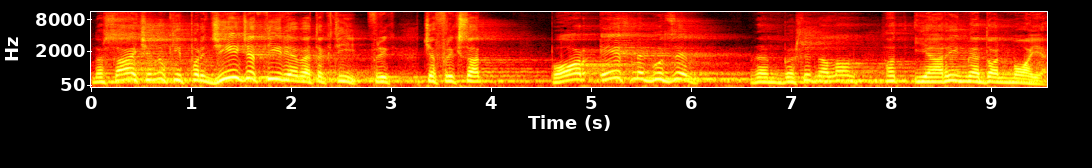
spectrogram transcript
Ndërsa ai që nuk i përgjigjet thirrjeve të këtij frik, që frikson, por ec me guxim dhe mbështetet në Allahun, thotë ai arrin me dalë maje.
